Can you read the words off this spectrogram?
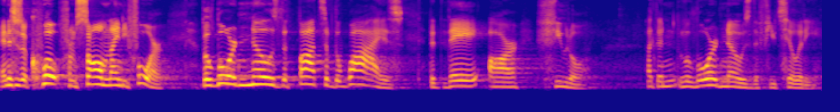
and this is a quote from Psalm 94 the Lord knows the thoughts of the wise, that they are futile. Like the, the Lord knows the futility,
